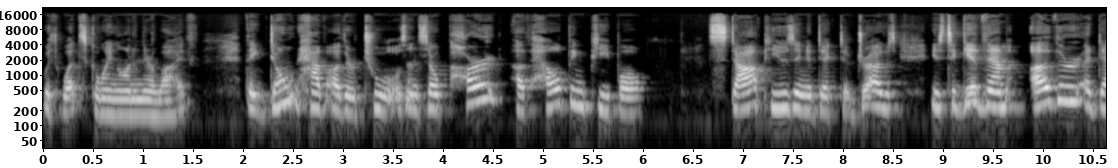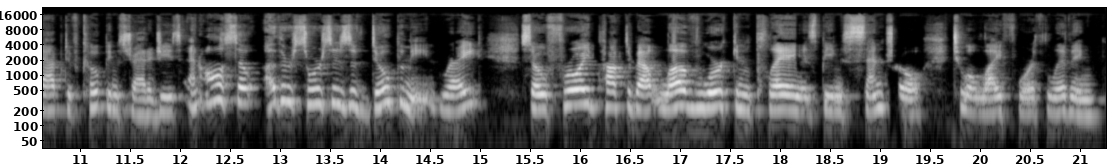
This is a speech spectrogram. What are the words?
with what's going on in their life. They don't have other tools. And so, part of helping people stop using addictive drugs is to give them other adaptive coping strategies and also other sources of dopamine, right? So Freud talked about love, work, and play as being central to a life worth living.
